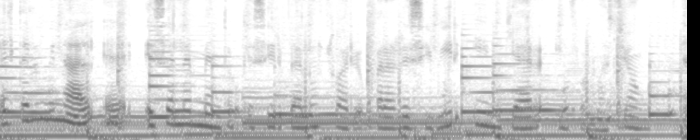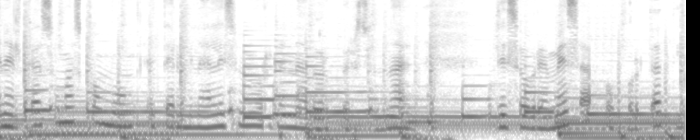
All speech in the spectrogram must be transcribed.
El terminal eh, es el elemento que sirve al usuario para recibir y enviar información. En el caso más común, el terminal es un ordenador personal de sobremesa o portátil,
